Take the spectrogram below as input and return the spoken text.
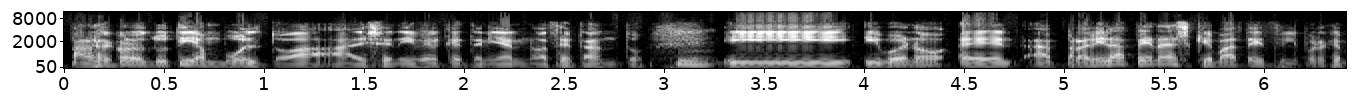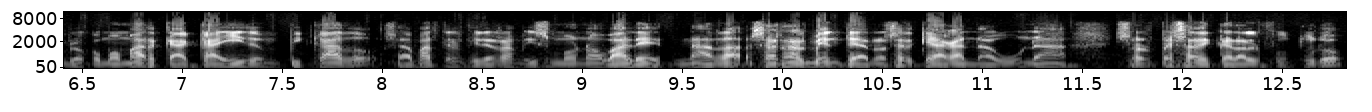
para hacer Call of Duty han vuelto a, a ese nivel que tenían no hace tanto. Hmm. Y, y bueno, eh, para mí la pena es que Battlefield, por ejemplo, como marca ha caído en picado. O sea, Battlefield ahora mismo no vale nada. O sea, realmente, a no ser que hagan alguna sorpresa de cara al futuro,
